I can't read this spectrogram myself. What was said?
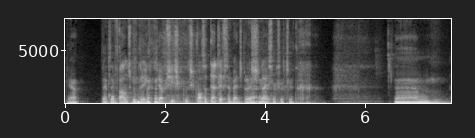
Ja. Deadlift. Compounds betekent, ja precies. Squat, deadlift en bench press. Ja, nee. ja shit. Um,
